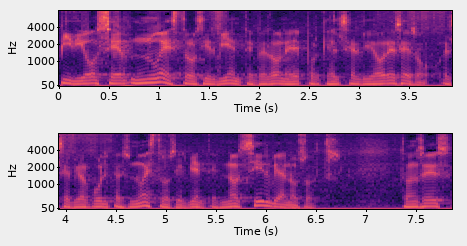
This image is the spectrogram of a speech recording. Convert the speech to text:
pidió ser nuestro sirviente, perdone, porque el servidor es eso, el servidor público es nuestro sirviente, nos sirve a nosotros. Entonces,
